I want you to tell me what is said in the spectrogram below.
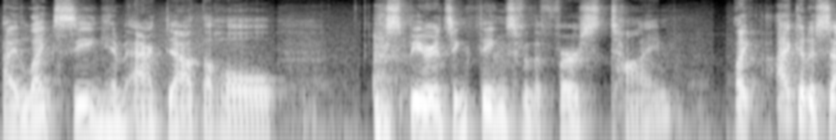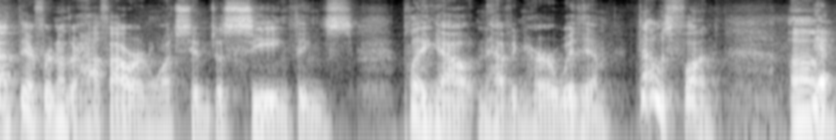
I liked seeing him act out the whole experiencing things for the first time. Like I could have sat there for another half hour and watched him just seeing things playing out and having her with him. That was fun. Um, Yeah.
